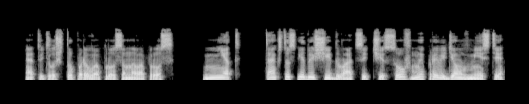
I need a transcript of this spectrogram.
Ответил штопор вопросом на вопрос. Нет, так что следующие 20 часов мы проведем вместе.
